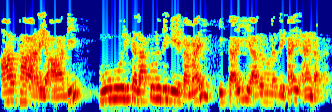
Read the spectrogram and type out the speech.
ආකාරය ආදී මූලික ලක්ෂණ දිගේ තමයි හිතයි අරමුණ දෙකයි ඈඳගන්නේ.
